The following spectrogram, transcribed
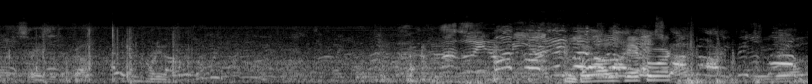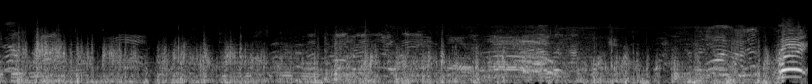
It. You do all the paperwork. You do all the paperwork. Break!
